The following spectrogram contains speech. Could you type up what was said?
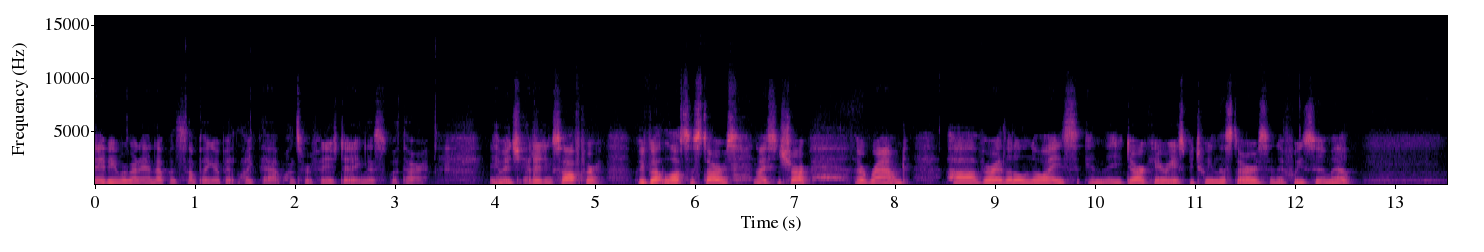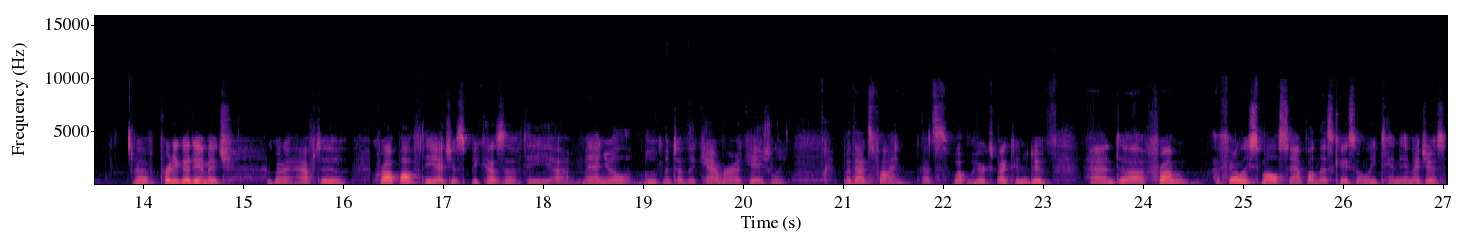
Maybe we're going to end up with something a bit like that once we're finished editing this with our image editing software. We've got lots of stars, nice and sharp. They're round. Uh, very little noise in the dark areas between the stars. And if we zoom out, we have a pretty good image. We're going to have to crop off the edges because of the uh, manual movement of the camera occasionally. But that's fine. That's what we were expecting to do. And uh, from a fairly small sample, in this case only 10 images,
